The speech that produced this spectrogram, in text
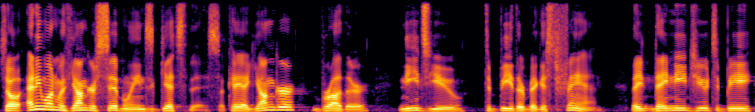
So, anyone with younger siblings gets this, okay? A younger brother needs you to be their biggest fan. They, they need you to be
